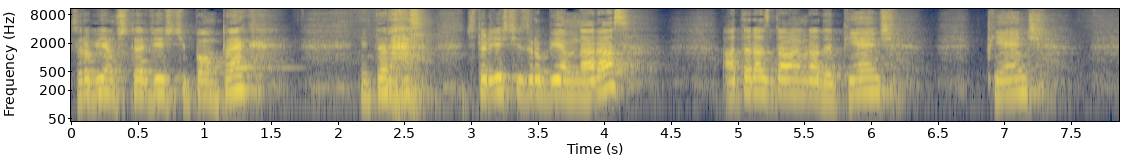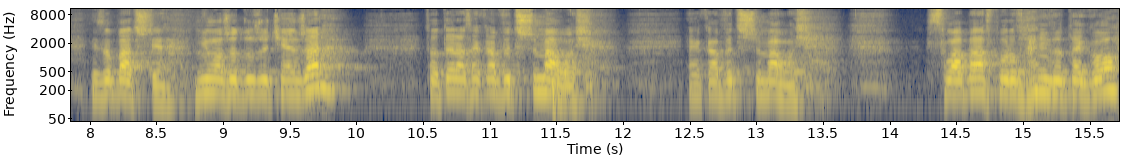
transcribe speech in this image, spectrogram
Zrobiłem 40 pompek i teraz 40 zrobiłem na raz, a teraz dałem radę 5, 5 i zobaczcie, mimo że duży ciężar, to teraz jaka wytrzymałość. Jaka wytrzymałość. Słaba w porównaniu do tego,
